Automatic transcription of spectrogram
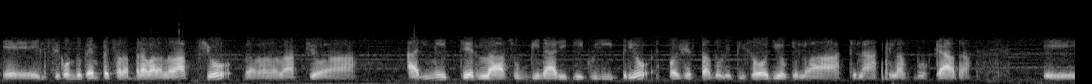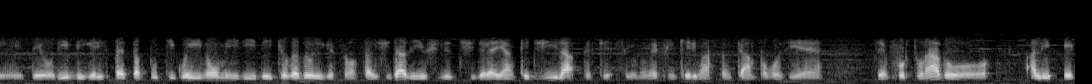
eh, il secondo tempo è stata brava la Lazio, brava la Lazio a, a rimetterla su binari di equilibrio e poi c'è stato l'episodio che l'ha, che l'ha- che l'ha sbloccata. E devo dirvi che rispetto a tutti quei nomi di- dei giocatori che sono stati citati io ci- citerei anche Gila perché secondo me finché è rimasto in campo poi si è, si è infortunato ali- per-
